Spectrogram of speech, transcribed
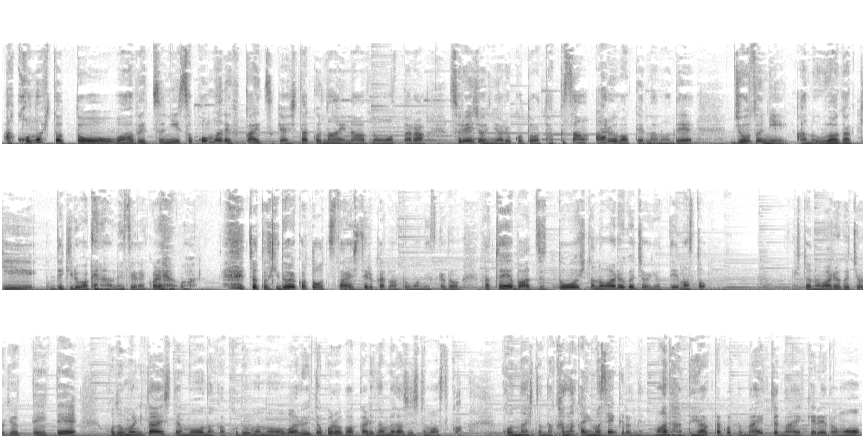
あこの人とは別にそこまで深い付き合いしたくないなと思ったらそれ以上にやることはたくさんあるわけなので上手にあの上書きできるわけなんですよねこれは。ちょっとひどいことをお伝えしてるかなと思うんですけど例えばずっと人の悪口を言っていますと。人の悪口を言っていて子供に対してもなんか子供の悪いところばっかりダメ出ししてますとか？こんな人なかなかいませんけどねまだ出会ったことないじゃないけれども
